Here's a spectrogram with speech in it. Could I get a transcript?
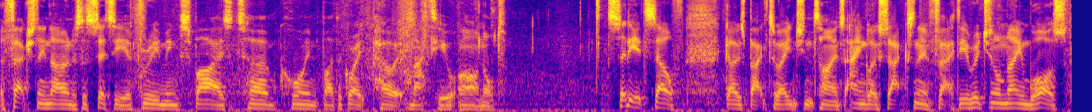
affectionately known as the City of Dreaming Spires, a term coined by the great poet Matthew Arnold. The city itself goes back to ancient times, Anglo-Saxon in fact. The original name was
